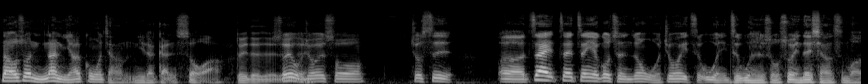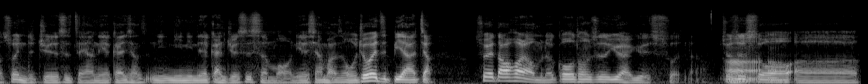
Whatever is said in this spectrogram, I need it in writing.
那我说你那你要跟我讲你的感受啊，对对对，对所以我就会说，就是呃，在在争议的过程中，我就会一直问，一直问说，所以你在想什么？所以你的觉得是怎样？你的感想是，你你你的感觉是什么？你的想法是什么？我就会一直逼他讲。所以到后来，我们的沟通就是越来越顺了。就是说，呃，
